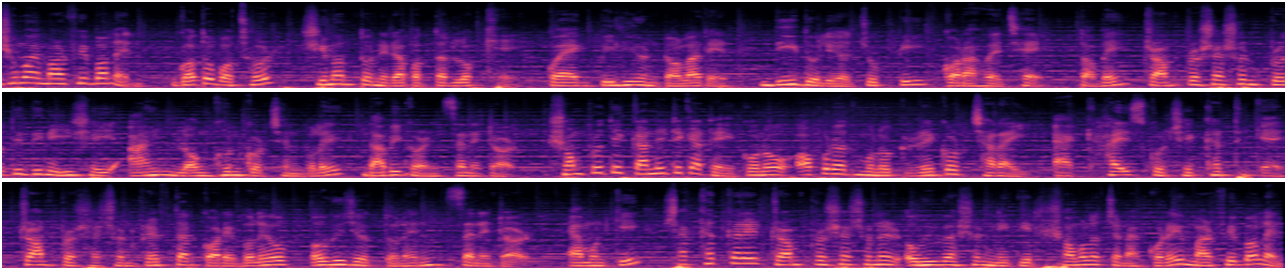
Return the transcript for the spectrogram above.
এ সময় মার্ফি বলেন, গত বছর সীমান্ত নিরাপত্তার লক্ষ্যে কয়েক বিলিয়ন ডলারের দ্বিদলীয় চুক্তি করা হয়েছে। তবে ট্রাম্প প্রশাসন প্রতিদিনই সেই আইন লঙ্ঘন করছেন বলে দাবি করেন সেনেটর। সম্প্রতি কানেটিকাটে কোনো অপরাধমূলক রেকর্ড ছাড়াই এক হাই স্কুল শিক্ষার্থীকে ট্রাম্প প্রশাসন গ্রেফতার করে বলেও অভিযোগ তোলেন সেনেটর। এমনকি সাক্ষাৎকারে ট্রাম্প প্রশাসনের অভিবাসন নীতির সমালোচনা করে মার্ফি বলেন,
